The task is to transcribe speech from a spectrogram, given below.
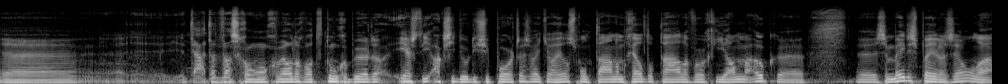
Eh, eh, ja, dat was gewoon geweldig wat er toen gebeurde. Eerst die actie door die supporters, weet je wel, heel spontaan om geld op te halen voor Gian. Maar ook eh, zijn medespelers. Hè. Onder,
